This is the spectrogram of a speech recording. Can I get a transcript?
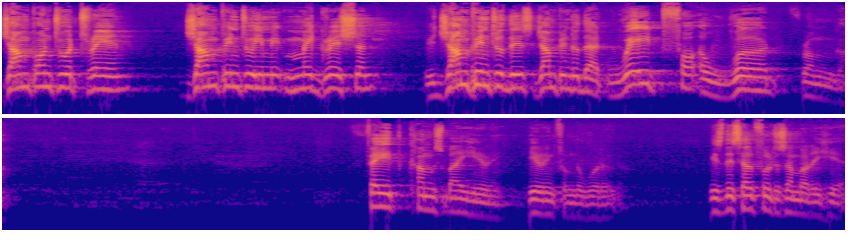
jump onto a train, jump into immigration, you jump into this, jump into that. Wait for a word from God. Faith comes by hearing, hearing from the word of God. Is this helpful to somebody here?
